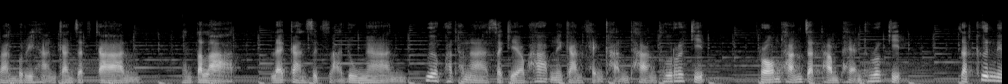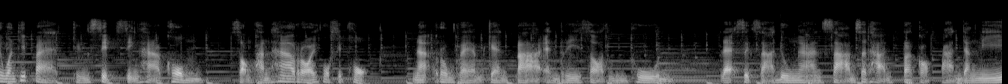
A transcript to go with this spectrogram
การบริหารการจัดการการตลาด และการศึกษาดูงาน เพื่อพัฒนาศักยภาพในการแข่งขันทางธุรกิจ พร้อมทั้งจัดทำแผนธุรกิจ จัดขึ้นในวันที่ 8 ถึง 10 สิงหาคม 2566 ณ โรงแรมแกนตาแอนด์รีสอร์ทลำพูน และศึกษาดูงาน 3 สถานประกอบการดังนี้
